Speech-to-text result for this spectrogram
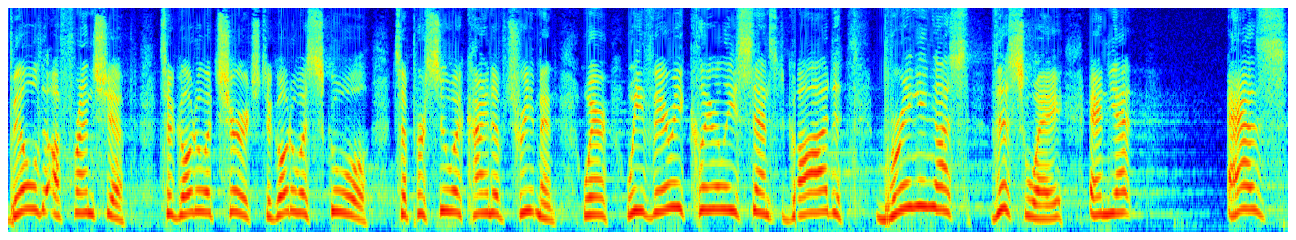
build a friendship, to go to a church, to go to a school, to pursue a kind of treatment where we very clearly sensed God bringing us this way, and yet as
